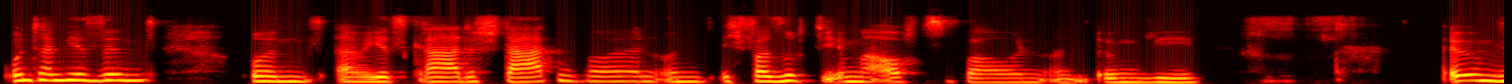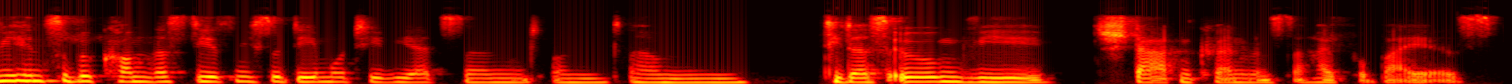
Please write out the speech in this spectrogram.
unter mir sind und äh, jetzt gerade starten wollen. Und ich versuche die immer aufzubauen und irgendwie irgendwie hinzubekommen, dass die jetzt nicht so demotiviert sind und ähm, die das irgendwie starten können, wenn es dann halt vorbei ist.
